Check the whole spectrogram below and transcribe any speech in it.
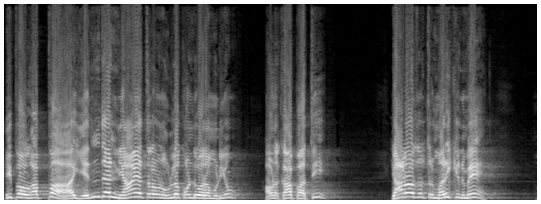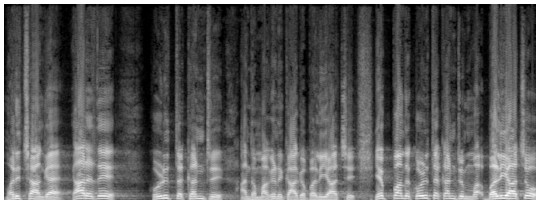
இப்போ அவங்க அப்பா எந்த நியாயத்தில் அவனை உள்ளே கொண்டு வர முடியும்? அவனை காப்பாற்றி யாராவது ஒருத்தர் மறிக்கணுமே? மறிச்சாங்க. யார் அது? கொழுத்த கன்று அந்த மகனுக்காக பலியாச்சு. எப்போ அந்த கொழுத்த கன்று ம- பலியாச்சோ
